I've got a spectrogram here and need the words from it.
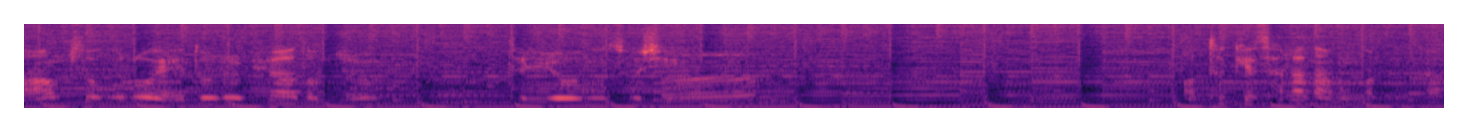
마음속으로 애도를 표하던 중 들려오는 소식. 어떻게 살아남은 겁니까?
